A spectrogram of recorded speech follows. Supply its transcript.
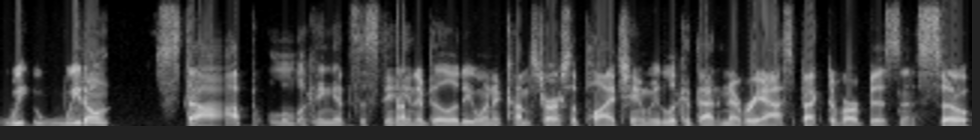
we we don't stop looking at sustainability when it comes to our supply chain. We look at that in every aspect of our business. So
